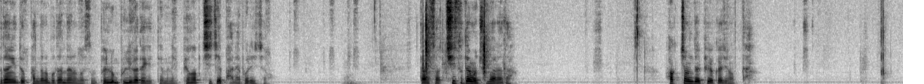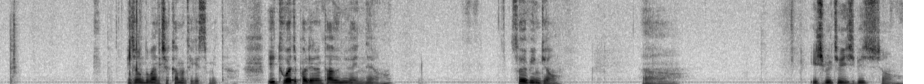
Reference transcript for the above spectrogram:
부당이득 판단을 못한다는 것은 변론 분리가 되기 때문에 병합 취지에 반해버리죠. 따라서 취소되면 충분하다. 확정될 필요까지는 없다. 이 정도만 체크하면 되겠습니다. 이 두 가지 판례는 다 의미가 있네요. 소외 변경 어, 21조 22조죠.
